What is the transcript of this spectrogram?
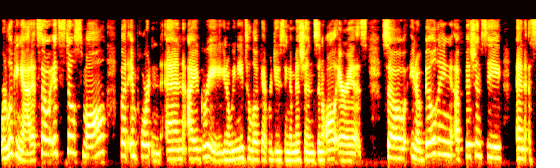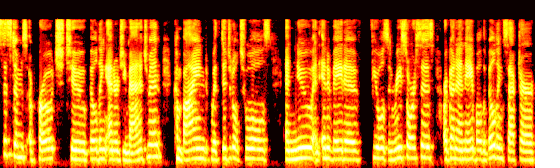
were looking at it. So it's still small, but important. And I agree. You know, we need to look at reducing emissions in all areas. So you know, building efficiency and a systems approach to building energy management combined with digital tools and new and innovative fuels and resources are going to enable the building sector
